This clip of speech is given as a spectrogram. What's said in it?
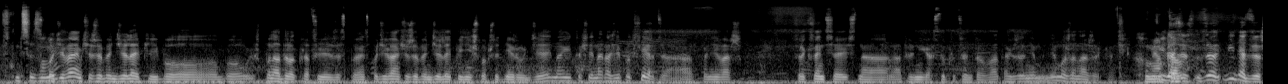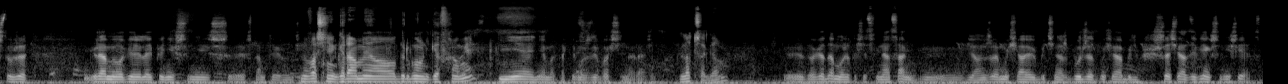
w tym sezonie? Spodziewałem się, że będzie lepiej, bo, bo już ponad rok pracuję z zespołem. Spodziewałem się, że będzie lepiej niż w poprzedniej rundzie, no i to się na razie potwierdza, a ponieważ frekwencja jest na, na treningach stuprocentowa, także nie, nie można narzekać. Chełmianka- Widać, widać zresztą, że gramy o wiele lepiej niż, niż w tamtej rundzie. No właśnie gramy o drugą ligę w Chełmie. Nie, nie ma takiej możliwości na razie. Dlaczego? Yy, No wiadomo, że to się z finansami yy, wiąże. Musiały być, nasz budżet musiał być 6 razy większy niż jest.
